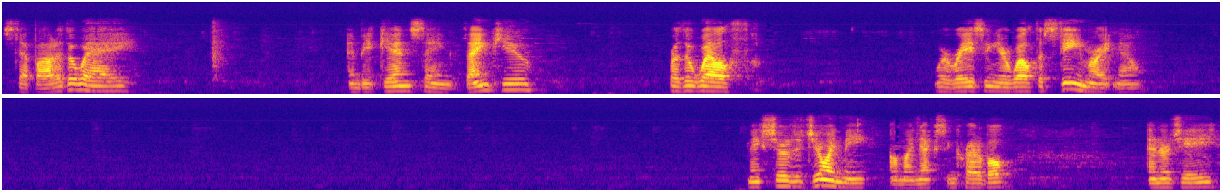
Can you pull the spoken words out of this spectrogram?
Step out of the way and begin saying thank you for the wealth. We're raising your wealth esteem right now. Make sure to join me on my next incredible energy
